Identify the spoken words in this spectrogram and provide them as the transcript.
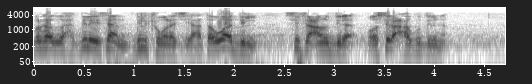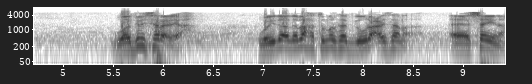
markaad wax dilaysaan dilka wanaajiya hataa waa dil si fiican u dila oo silac ha ku dilina waa dil sharci ah waidaa dabaxtum markaad gowracaysaan shayna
